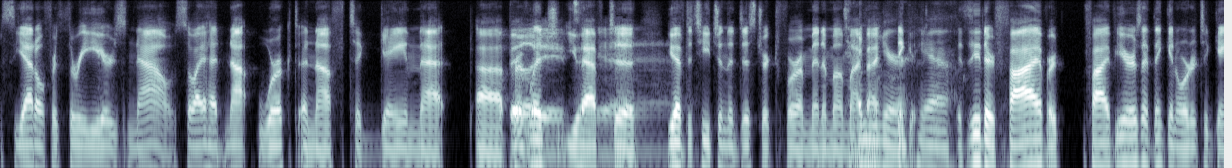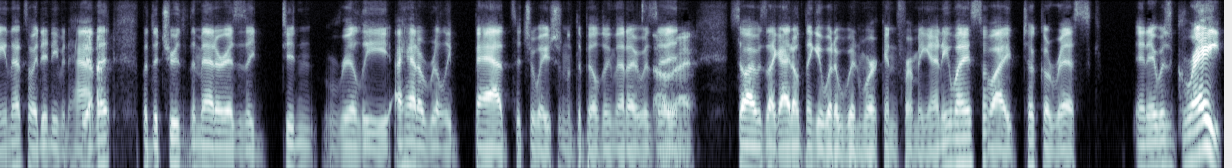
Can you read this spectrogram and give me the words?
Seattle for three years now, so I had not worked enough to gain that uh, privilege. You to- have to you have to teach in the district for a minimum. I, I think it- yeah it's either five or five years, I think, in order to gain that. So I didn't even have Yeah. it. But the truth of the matter is, is I didn't really. I had a really bad situation with the building that I was All in. right. So I was like, I don't think it would have been working for me anyway. So I took a risk, and it was great.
